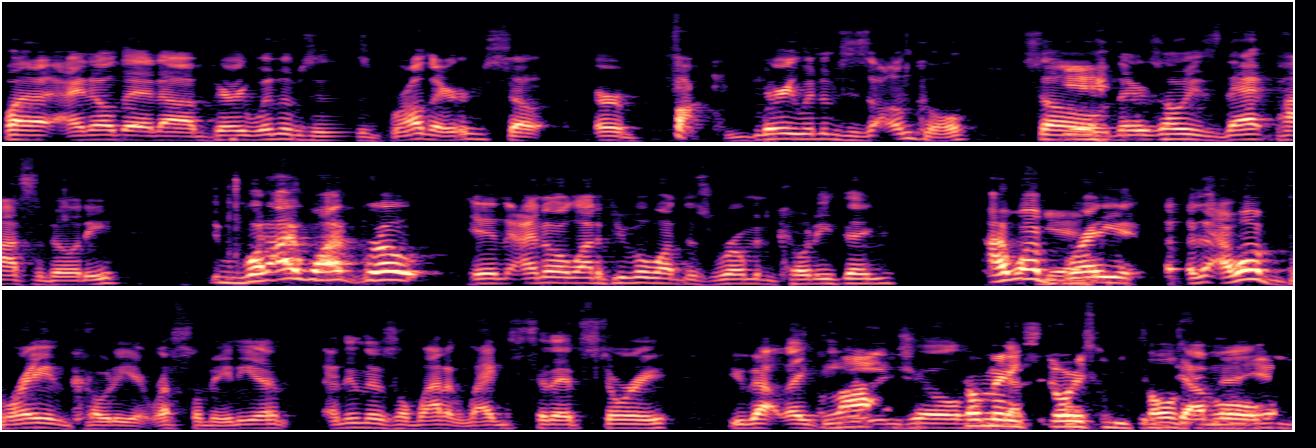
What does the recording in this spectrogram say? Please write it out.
but I know that uh, Barry Windham's his brother. So, or fuck, Barry Windham's his uncle. So Yeah. there's always that possibility. What I want, bro, and I know a lot of people want this Roman Cody thing. I want Yeah. Bray. I want Bray and Cody at WrestleMania. I think there's a lot of legs to that story. You got like A the lot. angel. so many got stories can be told. Devil. that, yeah.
